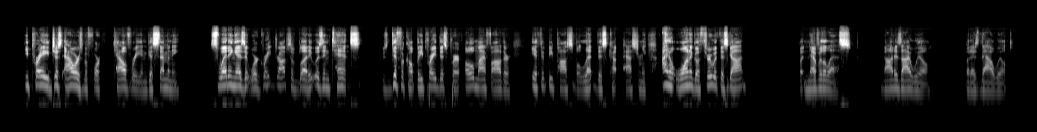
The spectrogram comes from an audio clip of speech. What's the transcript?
He prayed just hours before Calvary in Gethsemane sweating as it were great drops of blood. It was intense. It was difficult, but he prayed this prayer Oh, my Father, if it be possible, let this cup pass from me. I don't want to go through with this, God. But nevertheless, not as I will, but as thou wilt.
